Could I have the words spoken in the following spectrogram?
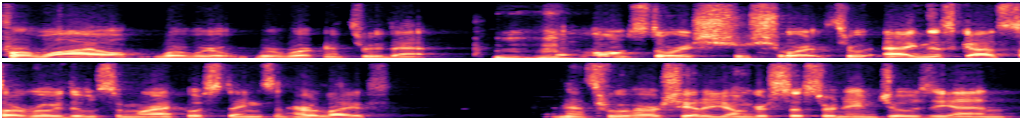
for a while, where we're, we're working through that. Mm-hmm. long story short, through Agnes, God started really doing some miraculous things in her life. And then through her, she had a younger sister named Josiane.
